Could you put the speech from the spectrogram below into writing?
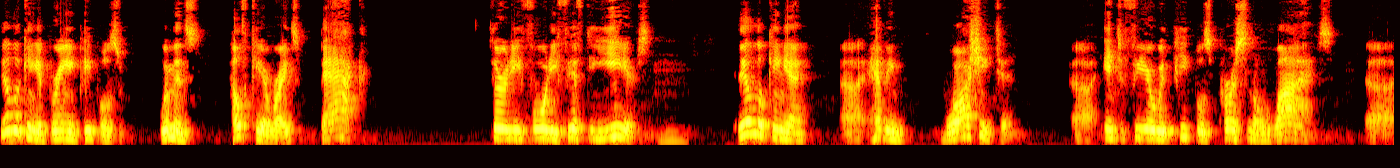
They're looking at bringing people's women's health care rights back 30, 40, 50 years. Mm-hmm. They're looking at uh, having Washington uh, interfere with people's personal lives uh,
